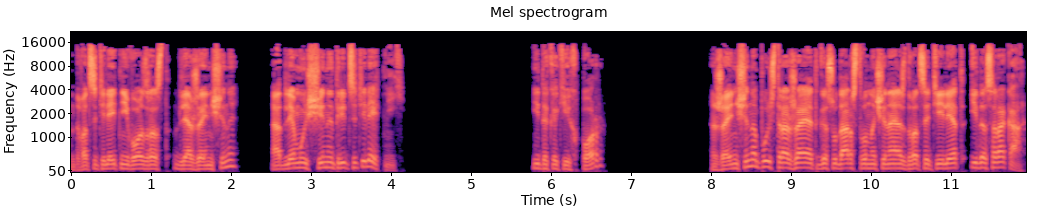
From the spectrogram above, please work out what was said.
20-летний возраст для женщины, а для мужчины 30-летний? И до каких пор? Женщина пусть рожает государству, начиная с 20 лет и до 40,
